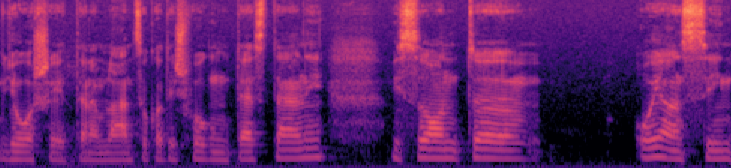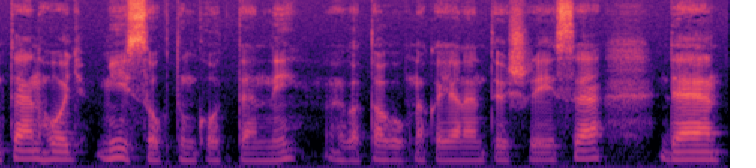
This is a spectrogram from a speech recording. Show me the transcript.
gyors étterem láncokat is fogunk tesztelni, viszont olyan szinten, hogy mi is szoktunk ott tenni, meg a tagoknak a jelentős része, de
